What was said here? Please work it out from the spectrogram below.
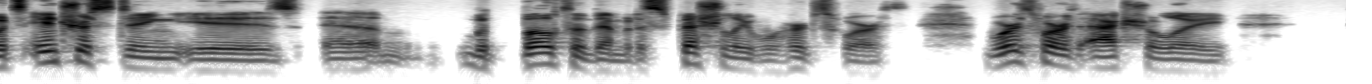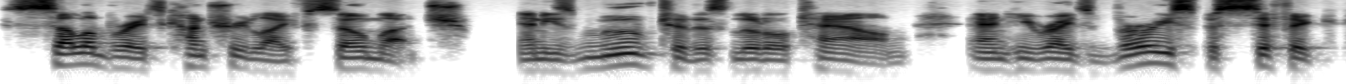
what's interesting is um, with both of them, but especially Wordsworth, Wordsworth actually celebrates country life so much. And he's moved to this little town and he writes very specific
